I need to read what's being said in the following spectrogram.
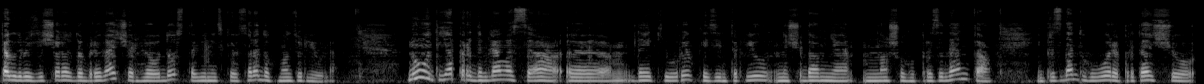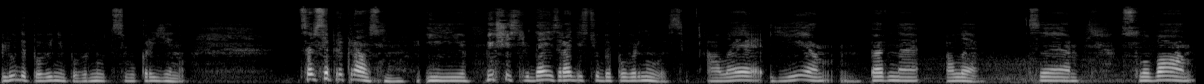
Так, друзі, ще раз добрий вечір. Геодоста, Вінницький осередок Мазур Юля. Ну, от я передивлялася е, деякі уривки з інтерв'ю нещодавнє нашого президента, і президент говорить про те, що люди повинні повернутися в Україну. Це все прекрасно, і більшість людей з радістю би повернулись. Але є певне але це слова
